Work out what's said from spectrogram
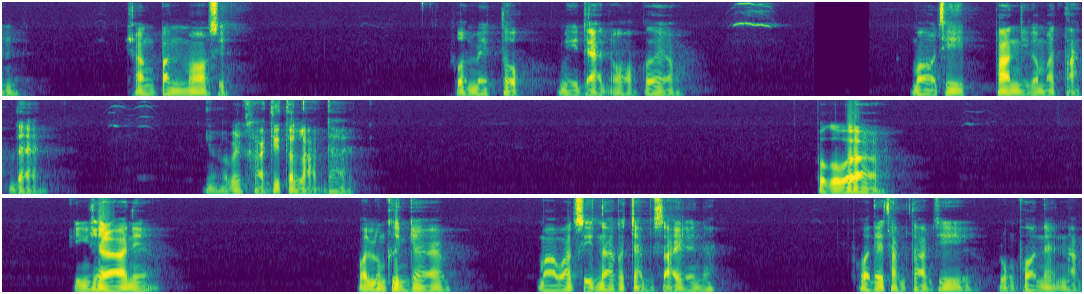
ช่างปั้นหม้อสิ ฝนไม่ตกมีแดดออกก็แล้วหม้อที่ปั้นนี่ก็มาตากแดดเอาไปขายที่ตลาดได้ปรากฏว่า หญิงชราเนี่ยวันรุ่งขึ้นแกมาวัดศีลหน้าก็แจ่มใสเลยนะเพราะได้ทำตามที่หลวงพ่อแนะนำ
